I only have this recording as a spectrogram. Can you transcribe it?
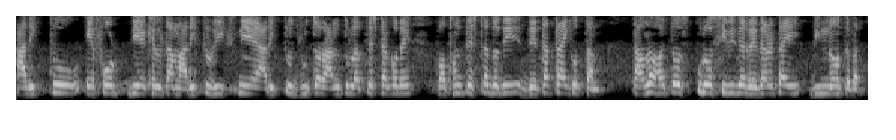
আরেকটু এফোর্ট দিয়ে খেলতাম, আরেকটু রিস্ক নিয়ে, আরেকটু দ্রুত রান তোলার চেষ্টা করে প্রথম টেস্টটা যদি জেতার ট্রাই করতাম, তাহলে হয়তো পুরো সিরিজের রেজাল্টটাই ভিন্ন হতে পারত।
